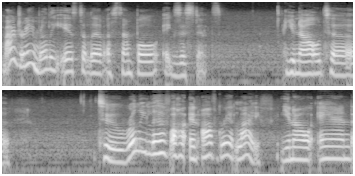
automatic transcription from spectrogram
my dream really is to live a simple existence you know to to really live an off-grid life you know and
